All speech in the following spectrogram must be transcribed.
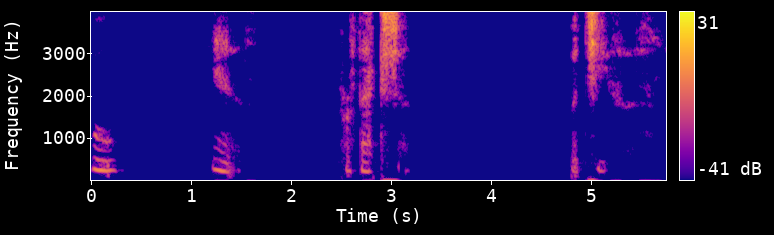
Who is perfection but Jesus?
